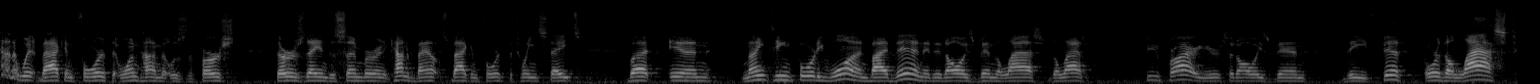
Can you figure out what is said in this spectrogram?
kind of went back and forth. At one time, it was the first Thursday in December, and it kind of bounced back and forth between states. But in 1941, by then, it had always been the last, the last few prior years had always been the fifth or the last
